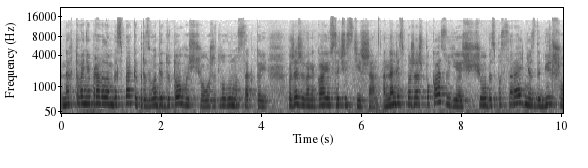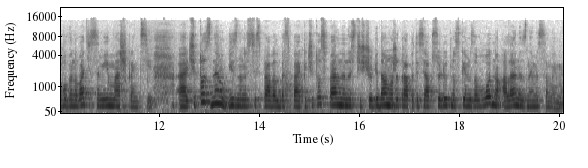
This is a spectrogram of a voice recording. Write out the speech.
Нехтування правилам безпеки призводить до того, що у житловому секторі пожежі виникають все частіше. Аналіз пожеж показує, що безпосередньо здебільшого винуваті самі мешканці, Е, чи то з необізнаності з правил безпеки, чи то з впевненості, що біда може трапитися абсолютно з ким завгодно, але не з ними самими.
